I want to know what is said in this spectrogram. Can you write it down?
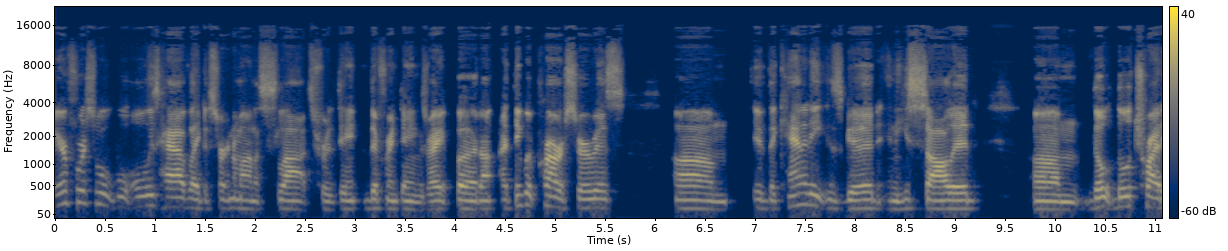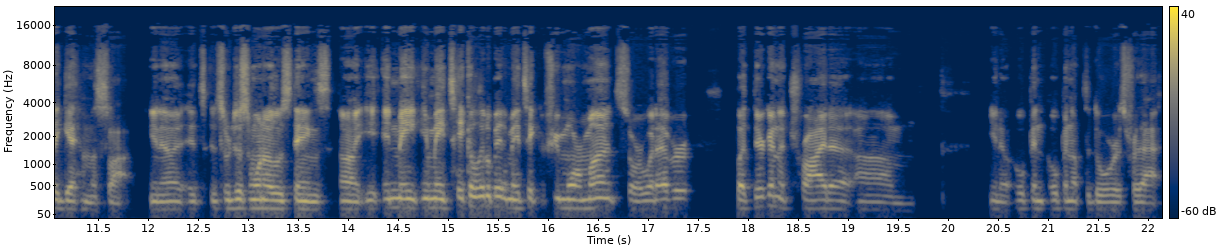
Air Force will, will always have like a certain amount of slots for th- different things, right? But uh, I think with prior service, um, if the candidate is good and he's solid, um, they'll they'll try to get him a slot. You know, it's it's just one of those things. Uh, it, it, may it may take a little bit, it may take a few more months or whatever, but they're going to try to um, you know open open up the doors for that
